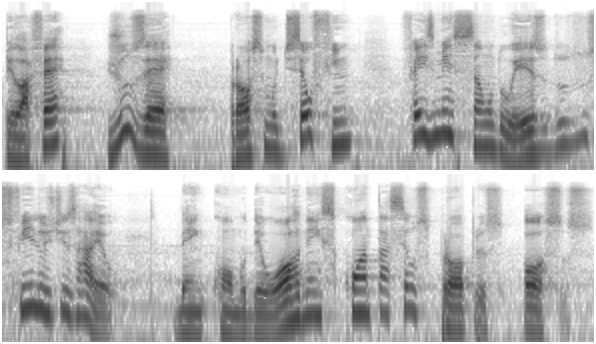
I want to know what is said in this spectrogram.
Pela fé, José, próximo de seu fim, fez menção do êxodo dos filhos de Israel, bem como deu ordens quanto a seus próprios ossos.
